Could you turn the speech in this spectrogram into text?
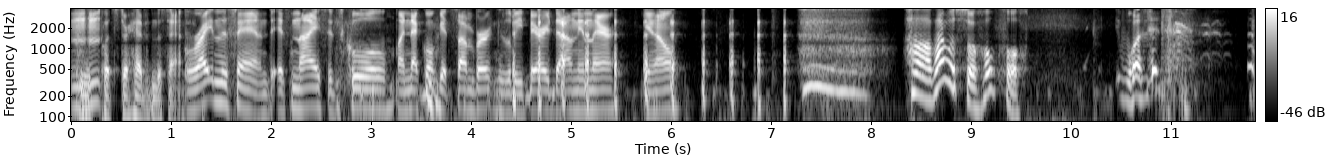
who mm-hmm. puts their head in the sand right in the sand. It's nice. It's cool. My neck won't get sunburned because it'll be buried down in there. You know? oh that was so hopeful Was it?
